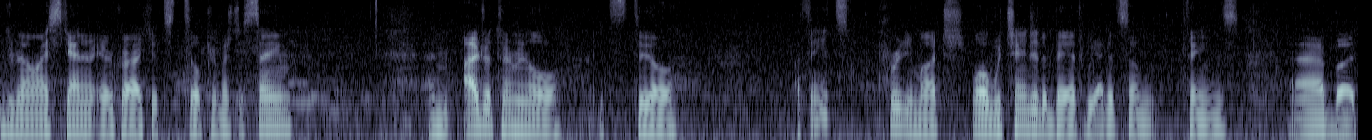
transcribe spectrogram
the my scanner aircraft it's still pretty much the same and Hydra terminal it's still i think it's pretty much well we changed it a bit we added some things uh, but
